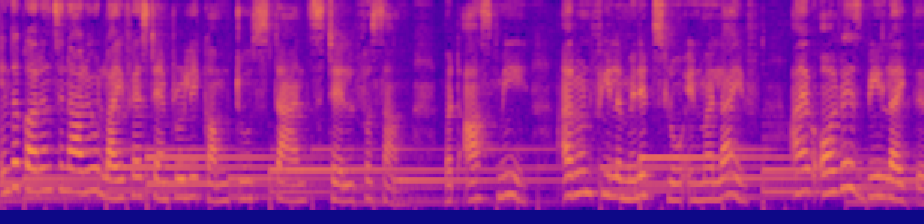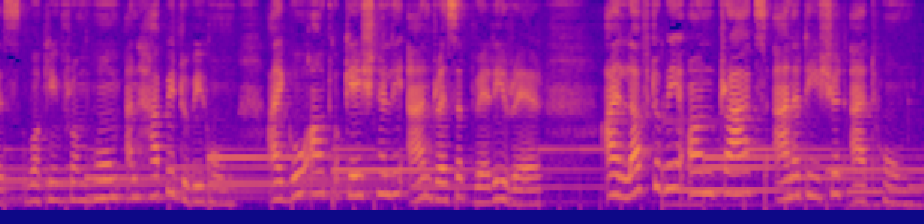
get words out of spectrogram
in the current scenario, life has temporarily come to stand still for some. But ask me, I don't feel a minute slow in my life. I have always been like this, working from home and happy to be home. I go out occasionally and dress up very rare. I love to be on tracks and a t shirt at home.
